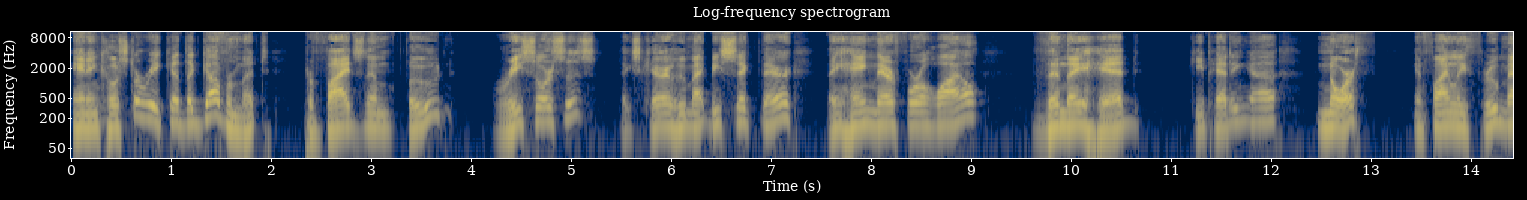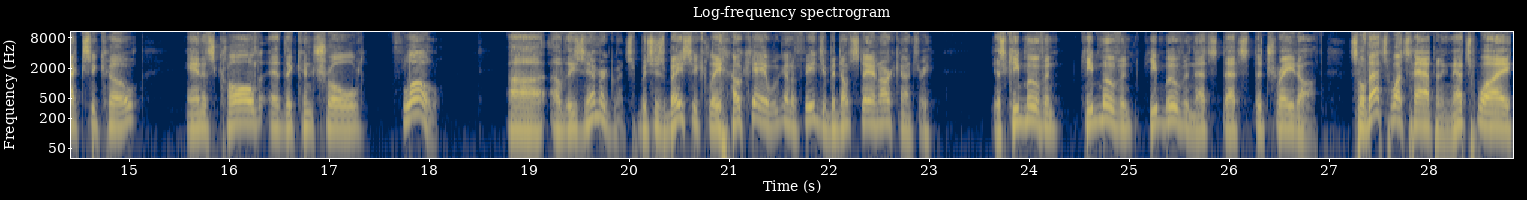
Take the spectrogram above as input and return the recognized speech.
And in Costa Rica, the government provides them food, resources, takes care of who might be sick there. They hang there for a while. Then they head, keep heading uh, north, and finally through Mexico. And it's called uh, the controlled flow uh, of these immigrants, which is basically okay, we're going to feed you, but don't stay in our country. Just keep moving, keep moving, keep moving. That's that's the trade off. So that's what's happening. That's why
